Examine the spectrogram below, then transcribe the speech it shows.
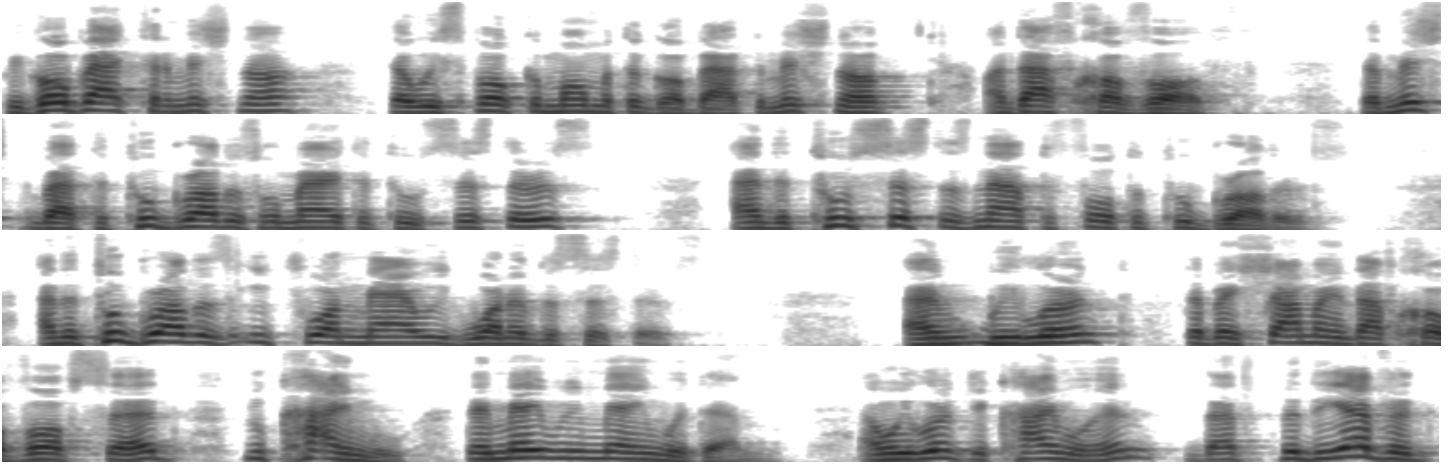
We go back to the Mishnah that we spoke a moment ago about, the Mishnah on Daf Chavov. The Mishnah about the two brothers who married the two sisters, and the two sisters now to fall to two brothers. And the two brothers, each one married one of the sisters. And we learned that Beishamai and Daf Chavov said, Yukaimu, they may remain with them. And we learned Yukaimu in that B'di'evid,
